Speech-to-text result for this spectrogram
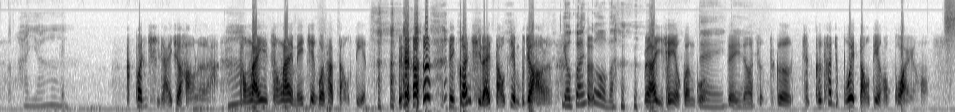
关起来就好了啦。啊从来从来也没见过它导电，你关起来导电不就好了？有关过吧？没有，他以前有关过，对对然后这这个，可是它就不会导电，好怪哦。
